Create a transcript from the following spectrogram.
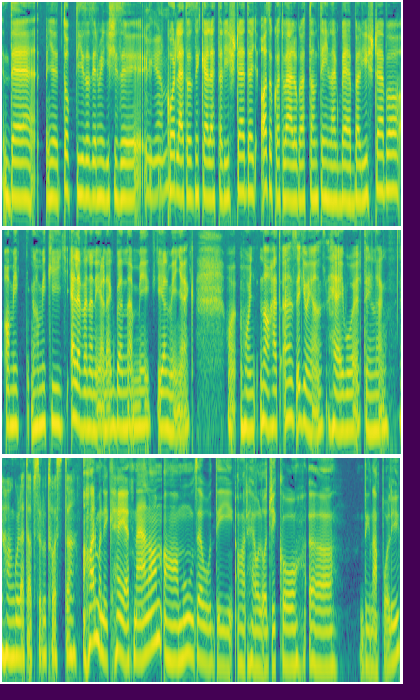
de ugye top 10 azért mégis izé Igen. korlátozni kellett a listát, de hogy azokat válogattam tényleg be ebbe a listába, amik, amik így elevenen élnek bennem még élmények. Ho- Hogy na, hát ez egy olyan hely volt tényleg, a hangulat abszolút hozta. A harmadik helyet nálam a Museo di Archeologico uh, di Napoli,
